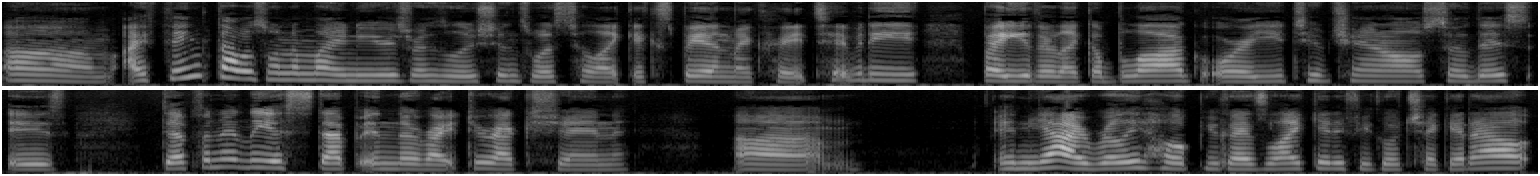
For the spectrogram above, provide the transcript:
Um, I think that was one of my New Year's resolutions was to like expand my creativity by either like a blog or a YouTube channel. So this is definitely a step in the right direction. Um, and yeah, I really hope you guys like it if you go check it out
